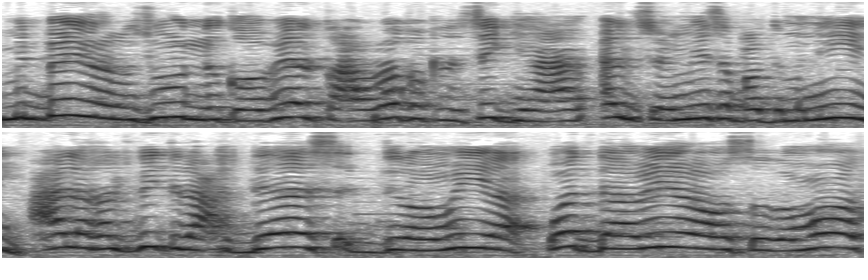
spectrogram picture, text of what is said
من بين الرجول النقابية اللي تعرضت لسجن عام 1987 على خلفية الأحداث الدرامية والدامية والصدمات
